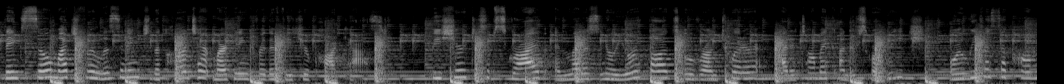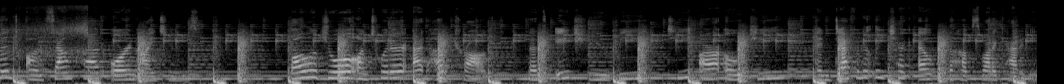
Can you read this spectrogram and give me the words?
Thanks so much for listening to the Content Marketing for the Future podcast. Be sure to subscribe and let us know your thoughts over on Twitter at atomic underscore reach or leave us a comment on SoundCloud or in iTunes. Follow Joel on Twitter at HubTrog that's H U B T R O G, and definitely check out the HubSpot Academy.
